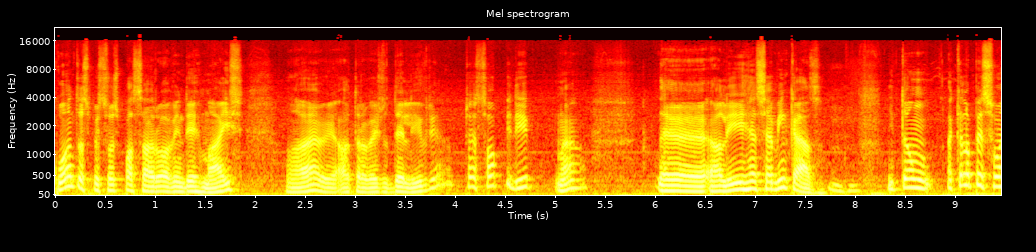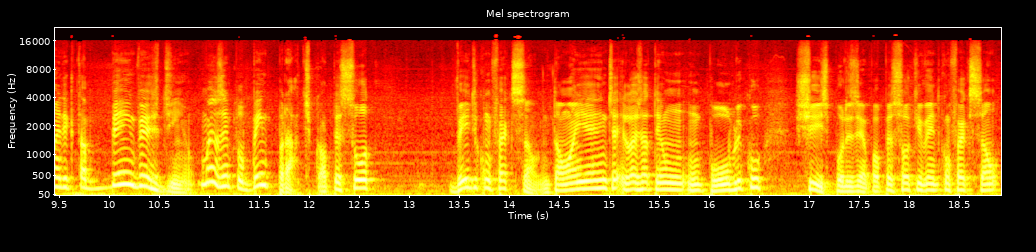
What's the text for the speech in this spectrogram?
quantas pessoas passaram a vender mais né, através do delivery, é só pedir, né? É, ali e recebe em casa. Uhum. Então, aquela pessoa ainda que está bem verdinho, um exemplo bem prático, a pessoa vende confecção. Então aí a gente, ela já tem um, um, público X, por exemplo, a pessoa que vende confecção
